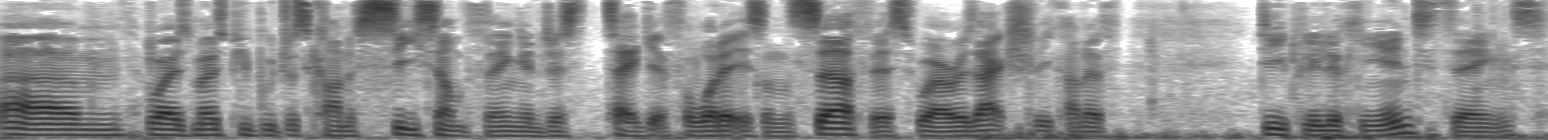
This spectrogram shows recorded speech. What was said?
Um, whereas most people just kind of see something and just take it for what it is on the surface, whereas actually kind of deeply looking into things,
